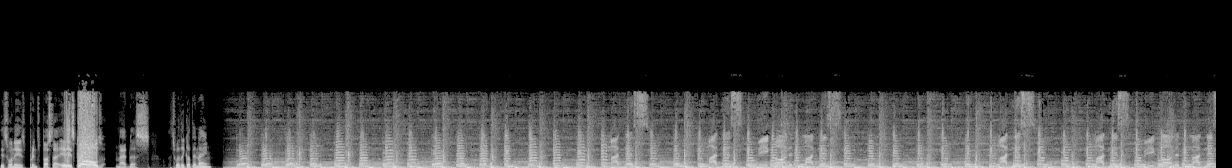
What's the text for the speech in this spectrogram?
This one is Prince Buster. It is called Madness. That's where they got their name. Madness, madness, call it madness. Madness, madness, it madness.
